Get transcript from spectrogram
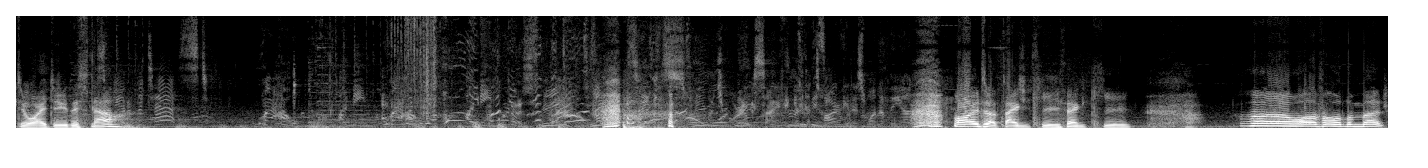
Do I do this now? Martin, thank you, thank you. Oh, what of all the match?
